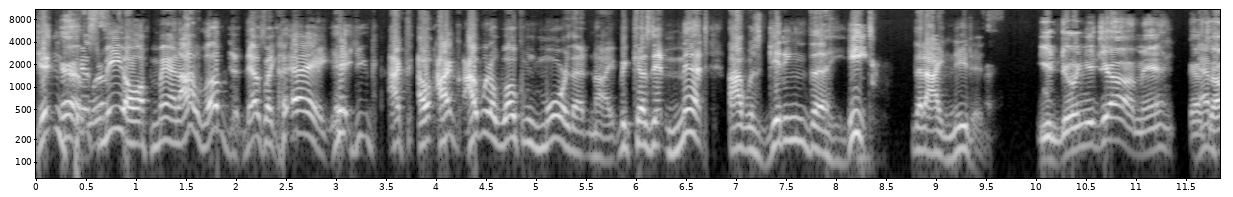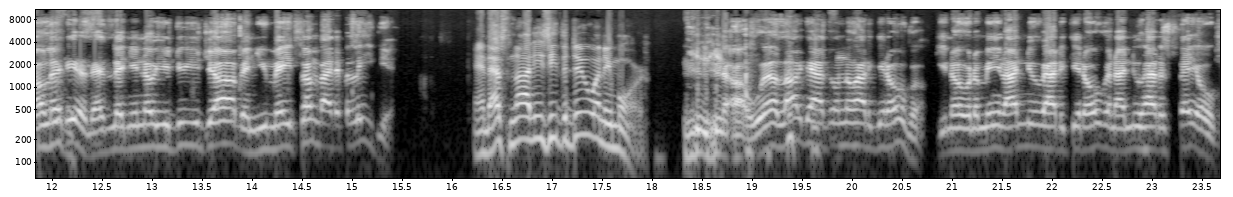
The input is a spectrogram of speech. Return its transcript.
Getting yeah, piss well, me off, man. I loved it. That was like, hey, hey, you, I, I, I would have welcomed more that night because it meant I was getting the heat that I needed. You're doing your job, man. That's Absolutely. all that is. That's letting you know you do your job and you made somebody believe you. And that's not easy to do anymore. no, well, a lot of guys don't know how to get over. You know what I mean? I knew how to get over and I knew how to stay over.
